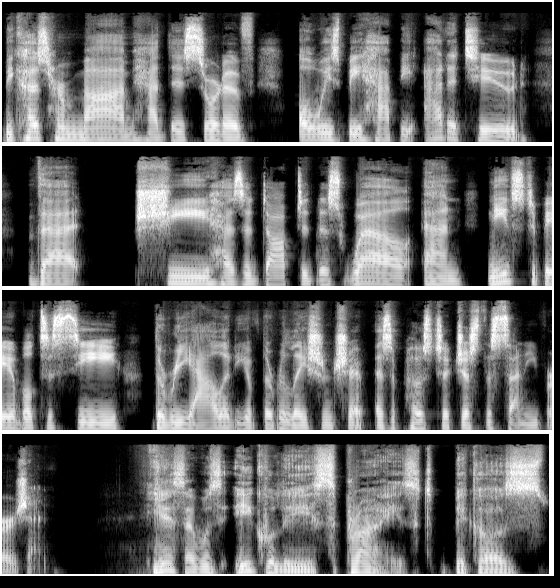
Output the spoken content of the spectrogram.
because her mom had this sort of always be happy attitude that she has adopted as well and needs to be able to see the reality of the relationship as opposed to just the sunny version. Yes, I was equally surprised because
